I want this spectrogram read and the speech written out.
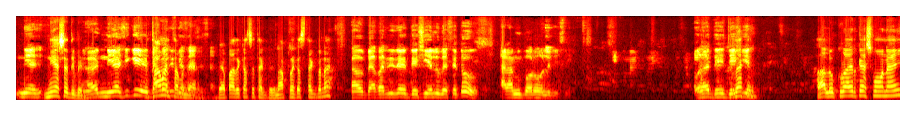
নিয়ে আসি। নিয়ে আসা দিবেন? হ্যাঁ, নিয়ে আসি কি? থামেন ব্যাপারীর থামেন। কাছে আছে, স্যার। ব্যাপারের কাছে থাকবে না আপনার কাছে থাকবে না? দেশি আলু বেচে তো আর আমি বড় হলে বেশি। ওরা দে- দেশি দেখেন আলু ক্রয়ের ক্যাশ মোমো নেয়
